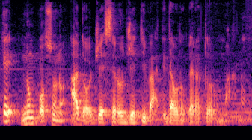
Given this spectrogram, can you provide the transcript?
che non possono ad oggi essere oggettivati da un operatore umano.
